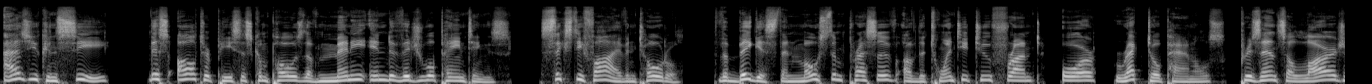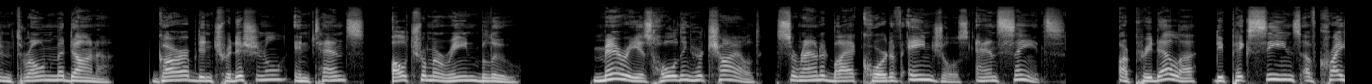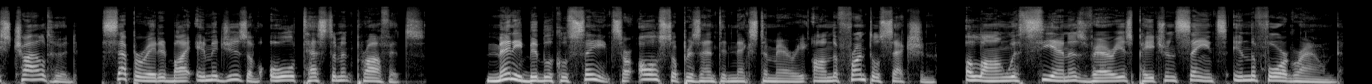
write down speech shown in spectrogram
As you can see, this altarpiece is composed of many individual paintings, 65 in total. The biggest and most impressive of the 22 front or recto panels presents a large enthroned Madonna, garbed in traditional, intense, ultramarine blue. Mary is holding her child, surrounded by a court of angels and saints. A predella depicts scenes of Christ's childhood, separated by images of Old Testament prophets. Many biblical saints are also presented next to Mary on the frontal section, along with Siena's various patron saints in the foreground.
